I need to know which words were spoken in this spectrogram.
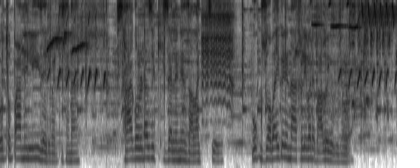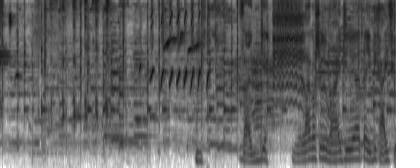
ও তো পানি লিয়ে যাইতে পারতেছে না। ছাগলটা যে কি নিয়ে জ্বালাচ্ছে ওক জবাই করে না খালি বারে ভালোই হবে বাবা যাইগে মেলা কষ্ট করে আইছে।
